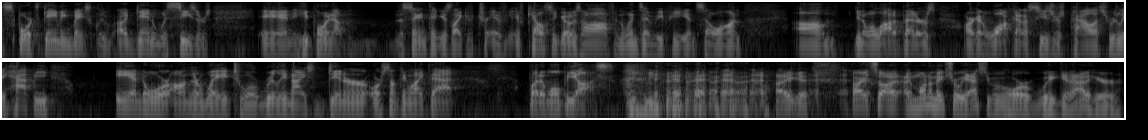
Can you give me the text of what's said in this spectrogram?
sports gaming, basically, again with Caesars. And he pointed out the same thing. Is like if, if, if Kelce goes off and wins MVP and so on, um, you know, a lot of bettors are going to walk out of Caesar's Palace really happy and or on their way to a really nice dinner or something like that. But it won't be us. I like it. All right, so I, I want to make sure we ask you before we get out of here.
